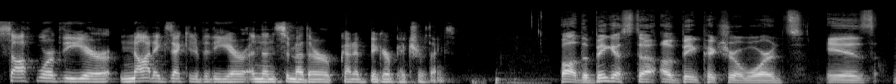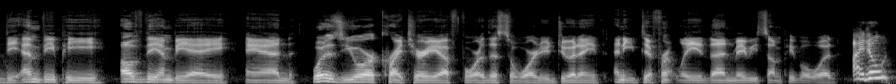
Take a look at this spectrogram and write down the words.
sophomore of the year, not executive of the year, and then some other kind of bigger picture things. Well, the biggest uh, of big picture awards is the MVP of the NBA. And what is your criteria for this award? You do it any any differently than maybe some people would? I don't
